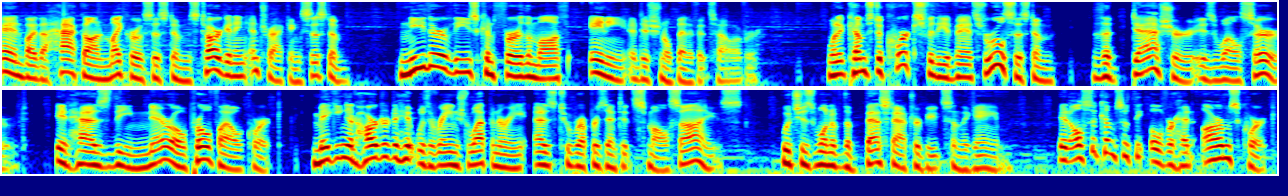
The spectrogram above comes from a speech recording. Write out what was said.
and by the Hakon Microsystems targeting and tracking system. Neither of these confer the Moth any additional benefits, however. When it comes to quirks for the advanced rule system, the Dasher is well served. It has the narrow profile quirk, making it harder to hit with ranged weaponry as to represent its small size, which is one of the best attributes in the game. It also comes with the overhead arms quirk,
